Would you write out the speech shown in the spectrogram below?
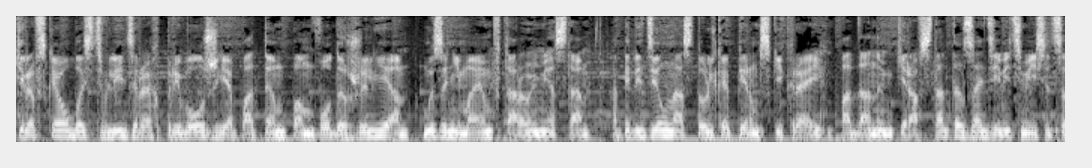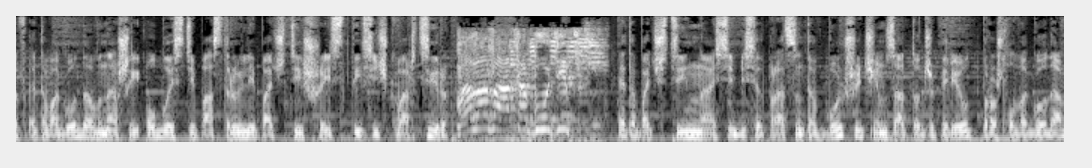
Кировская область в лидерах Приволжья по темпам ввода жилья. Мы занимаем второе место. Опередил нас только Пермский край. По данным Кировстата, за 9 месяцев этого года в нашей области построили почти 6 тысяч квартир. Маловато будет! Это почти на 70% больше, чем за тот же период прошлого года.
